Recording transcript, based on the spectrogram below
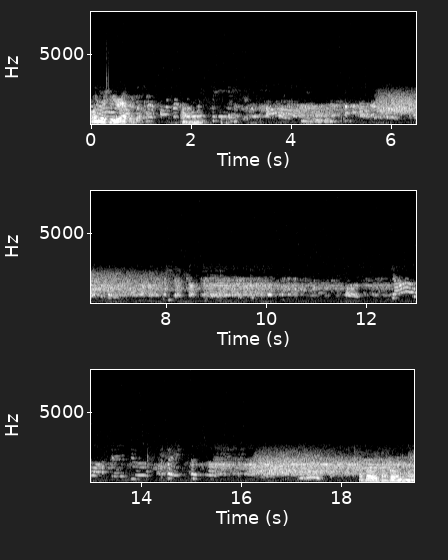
I wonder what she be rapping about. Um, that boy was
